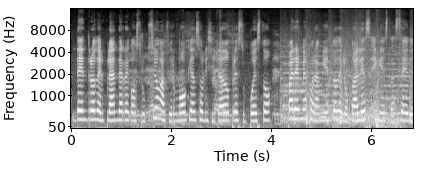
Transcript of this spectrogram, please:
Dentro del plan de reconstrucción afirmó que han solicitado presupuesto para el mejoramiento de locales en esta sede,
